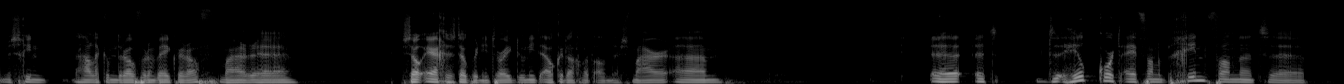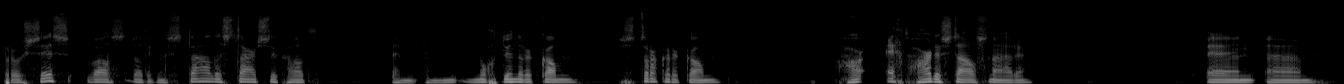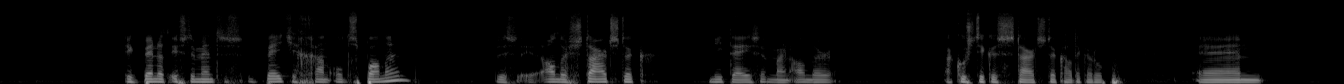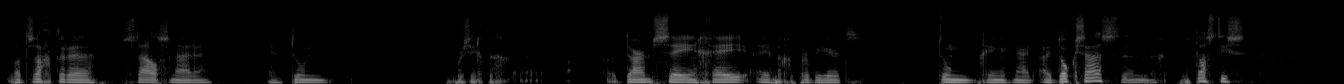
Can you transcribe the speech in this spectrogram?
Misschien haal ik hem er over een week weer af. Maar zo erg is het ook weer niet hoor. Ik doe niet elke dag wat anders. Maar ehm, eh, het, de, heel kort even van het begin van het eh, proces was dat ik een stalen staartstuk had. Een, een nog dunnere kam, strakkere kam. echt harde staalsnaren. En ehm, ik ben dat instrument dus een beetje gaan ontspannen. Dus een ander staartstuk, niet deze, maar een ander akoesticus staartstuk had ik erop. En wat zachtere staalsnaren. En toen voorzichtig eh, darm C en G even geprobeerd. Toen ging ik naar Eudoxa's, een fantastisch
